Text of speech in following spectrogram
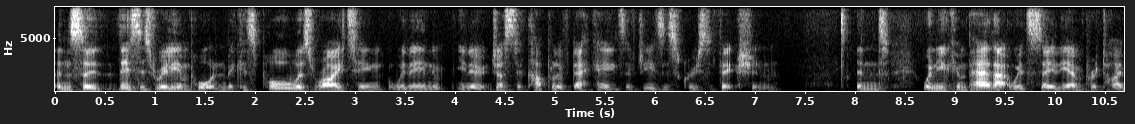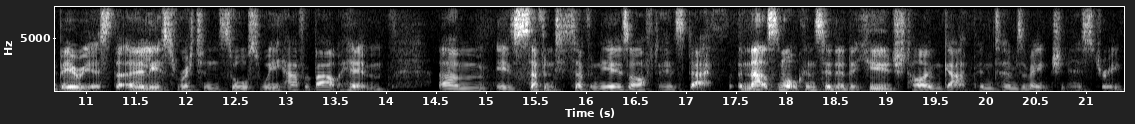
And so this is really important because Paul was writing within, you know, just a couple of decades of Jesus' crucifixion. And when you compare that with, say, the Emperor Tiberius, the earliest written source we have about him um, is 77 years after his death. And that's not considered a huge time gap in terms of ancient history.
